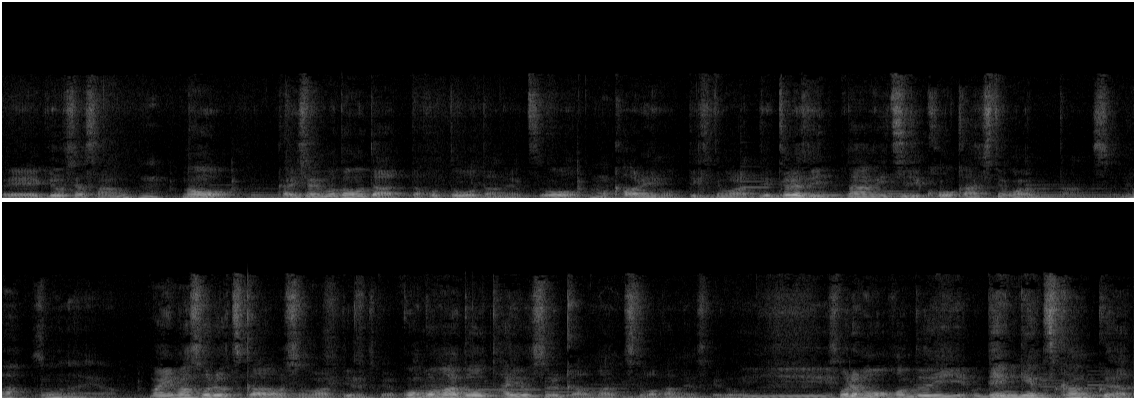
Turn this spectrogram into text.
えー業者さんうん。の会社にもともとあったホットウォーターのやつを、うん。まあ代わりに持ってきてもらってとりあえず一旦一時交換してもらったんですよね。あそうなんや。まあ、今それを使わせてもらってるんですけど今後まあどう対応するかはまあちょっと分かんないですけど、それも本当に電源つかんくなっ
